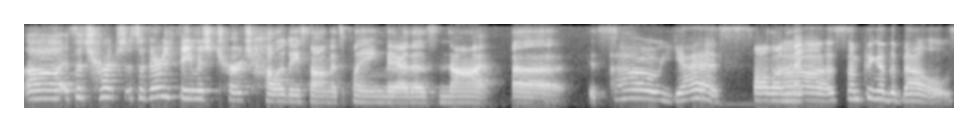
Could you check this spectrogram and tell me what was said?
uh it's a church it's a very famous church holiday song that's playing there that's not uh it's Oh yes. Fall on my- uh, something of the bells.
